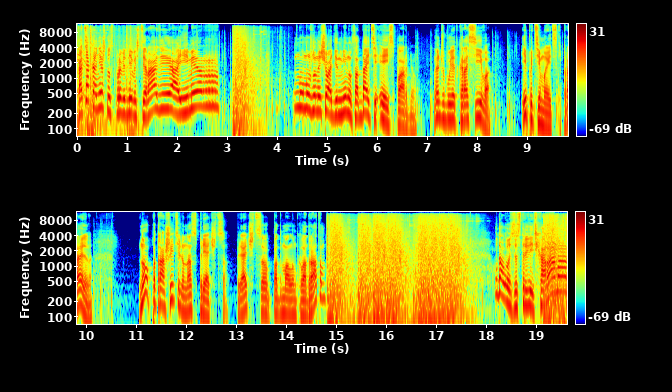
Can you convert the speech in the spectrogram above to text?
Хотя, конечно, справедливости ради, Аймер... Ну, нужен еще один минус. Отдайте эйс парню. Это же будет красиво. И по-тиммейтски, правильно? Но потрошитель у нас прячется. Прячется под малым квадратом. Удалось застрелить Харама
